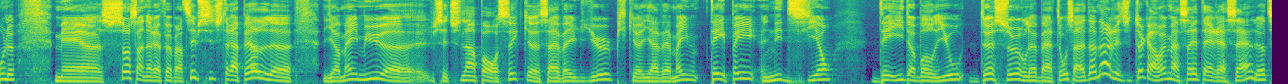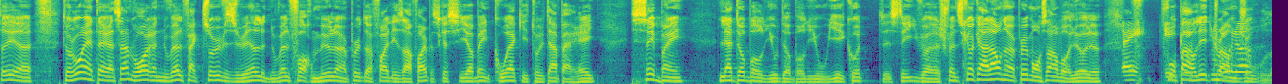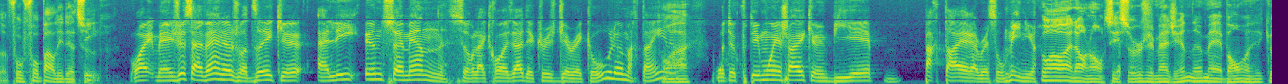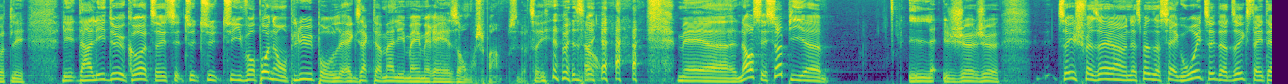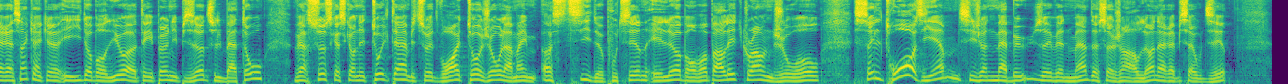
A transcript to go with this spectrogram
Mais euh, ça, ça en aurait fait partie. Puis si tu te rappelles, euh, il y a même eu, euh, c'est-tu l'an passé que ça avait eu lieu, puis qu'il y avait même tapé une édition d'AEW de sur le bateau. Ça a donné un résultat quand même assez intéressant. Là, euh, toujours intéressant de voir une nouvelle facture visuelle, une nouvelle formule un peu de faire les affaires, parce que s'il y a bien de quoi qui est tout le temps pareil, c'est bien la WWE. Écoute, Steve, euh, je fais du coq à l'âne un peu, mon sang va là. là. Ben, Faut écoute, parler de Crown Jewel. Faut, faut parler de ça. Ouais, mais juste avant, là, je vais te dire que aller une semaine sur la croisière de Chris Jericho, là, Martin, là, va te coûter moins cher qu'un billet par terre à WrestleMania. Ouais, ouais, non, non, c'est sûr, j'imagine. Mais bon, écoute, les, les- dans les deux cas, tu, tu, tu, tu y vas pas non plus pour exactement les mêmes raisons, je pense. Là. Mais euh, non, c'est ça. Puis euh, je. je sais, je faisais un espèce de segway, tu de dire que c'était intéressant quand que a tapé un épisode sur le bateau versus ce qu'on est tout le temps habitué de voir, toujours la même hostie de Poutine. Et là, ben, on va parler de Crown Jewel. C'est le troisième, si je ne m'abuse, événement de ce genre-là en Arabie Saoudite.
